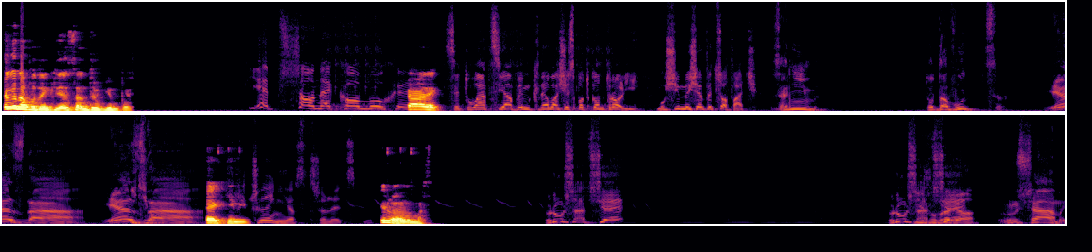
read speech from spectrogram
Czego na budynki jest na drugim poziomie? Pieprzone komuchy! Karek. Sytuacja wymknęła się spod kontroli. Musimy się wycofać. Za nim. To dowódca. Jazda! Jazda! Pięknie mi. Ile on ma? Ruszać się! Ruszać się! wroga. Ruszamy.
